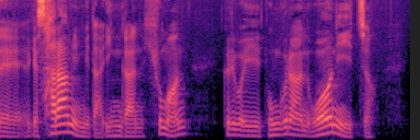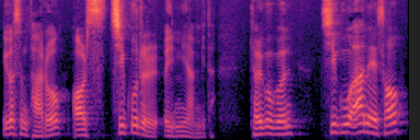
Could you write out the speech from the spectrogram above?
네, 이게 사람입니다. 인간, 휴먼. 그리고 이 동그란 원이 있죠. 이것은 바로 얼스, 지구를 의미합니다. 결국은 지구 안에서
